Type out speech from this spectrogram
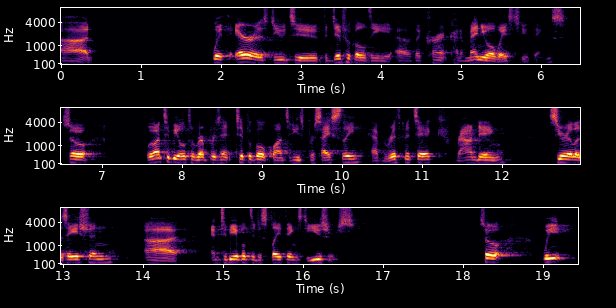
uh, with errors due to the difficulty of the current kind of manual ways to do things. So we want to be able to represent typical quantities precisely, have arithmetic, rounding, serialization, uh, and to be able to display things to users. So we,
